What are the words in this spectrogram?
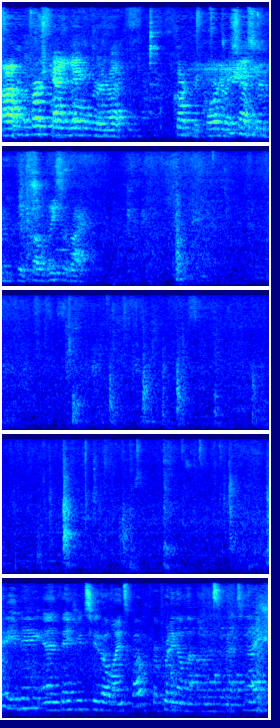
Uh, the First candidate for uh, clerk recorder assessor is uh, Lisa Wright. Good evening, and thank you to the Lions Club for putting on, the, on this event tonight.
